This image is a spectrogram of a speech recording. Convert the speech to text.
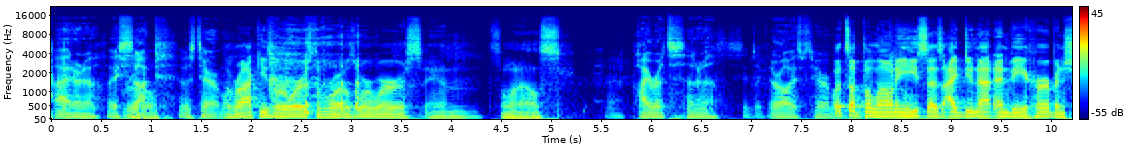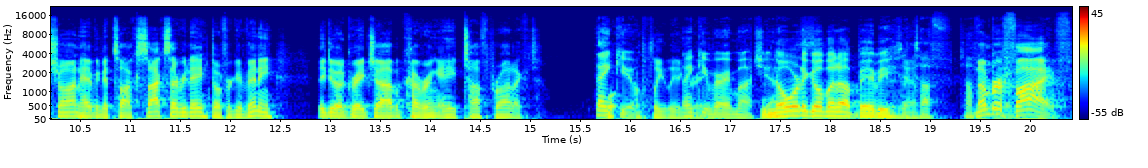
I don't know. They sucked. It was terrible. The. Rockies were worse, the Royals were worse, and someone else. Uh, Pirates. I don't know. Seems like they're always terrible. What's up, Baloney? He says, I do not envy Herb and Sean having to talk Sox every day. Don't forget Vinny. They do a great job covering a tough product. Thank you. Completely agree. Thank you very much. Yeah. Nowhere to go but up, baby. It's a tough, tough. Number game. five,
